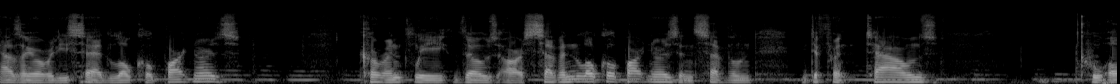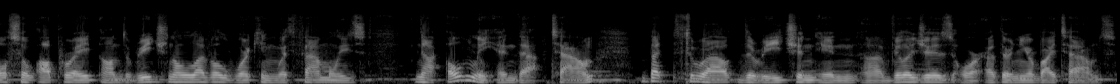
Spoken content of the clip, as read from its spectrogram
as I already said, local partners Currently, those are seven local partners in seven different towns who also operate on the regional level, working with families not only in that town, but throughout the region in uh, villages or other nearby towns.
